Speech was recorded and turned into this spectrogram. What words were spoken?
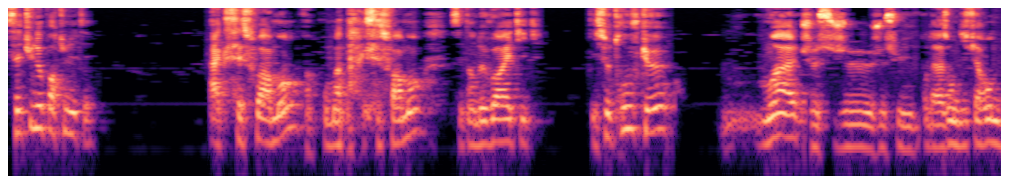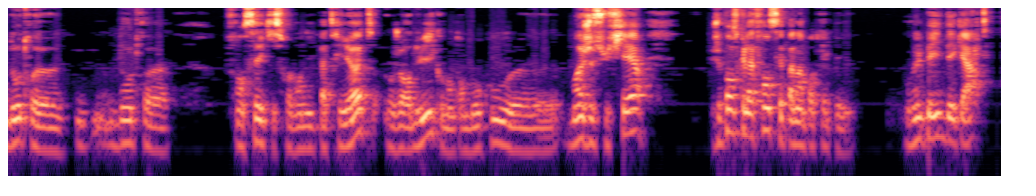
C'est une opportunité. Accessoirement, enfin pour moi pas accessoirement, c'est un devoir éthique. Il se trouve que moi, je, je, je suis pour des raisons différentes d'autres d'autres français qui se revendiquent patriotes aujourd'hui, qu'on entend beaucoup. Euh, moi, je suis fier. Je pense que la France, c'est pas n'importe quel pays. On est le pays de Descartes.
